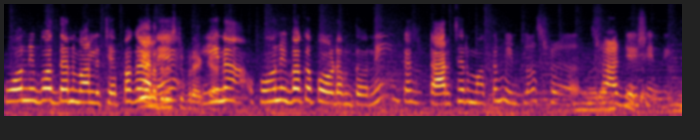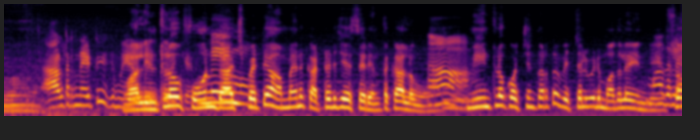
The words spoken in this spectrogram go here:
ఫోన్ ఇవ్వద్దని వాళ్ళు వీళ్ళ చెప్పగానే. ఈయన ఫోన్ ఇవ్వకపోవడంతో ఇంకా టార్చర్ మొత్తం ఇంట్లో స్టార్ట్ చేసింది. ఆల్టర్నేటివ్ వాళ్ళ ఇంట్లో ఫోన్ దాచిపెట్టి ఆ అమ్మాయిని కట్టడి చేశారు ఎంతకాలం. మీ ఇంట్లోకి వచ్చిన తర్వాత విచ్చలవిడి మొదలైంది. సో.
